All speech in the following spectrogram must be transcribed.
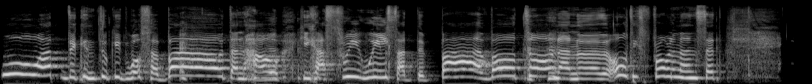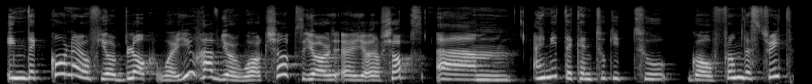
what the Kentuki was about and how he has three wheels at the bottom and uh, all these problems. And said, in the corner of your block where you have your workshops, your, uh, your shops, um, I need the Kentuki to go from the street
